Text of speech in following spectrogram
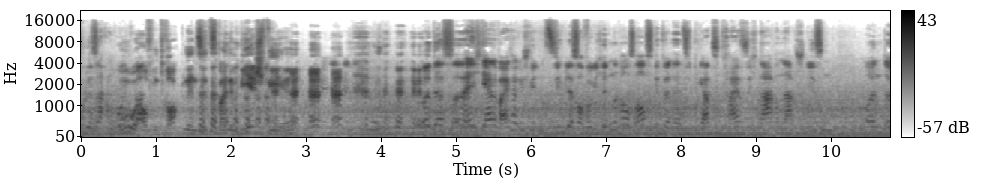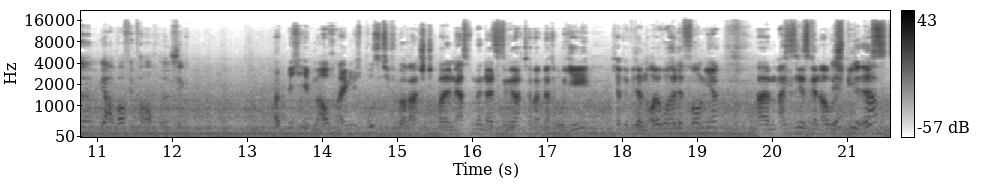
coole Sachen holen Uh, kann. auf dem Trockenen sitzt bei einem Bierspiel. Und das äh, hätte ich gerne weitergespielt und sehen, wie das auch wirklich hinten raus ausgeht, wenn dann so die ganzen Kreise sich nach und nach schließen. Und ähm, ja, war auf jeden Fall auch äh, schick. Hat mich eben auch eigentlich positiv überrascht, weil im ersten Moment, als ich dann gedacht habe, habe ich gedacht, oh je, ich habe hier wieder eine Euro-Hölle vor mir. Ähm, heißt es es kein Euro-Spiel ist.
